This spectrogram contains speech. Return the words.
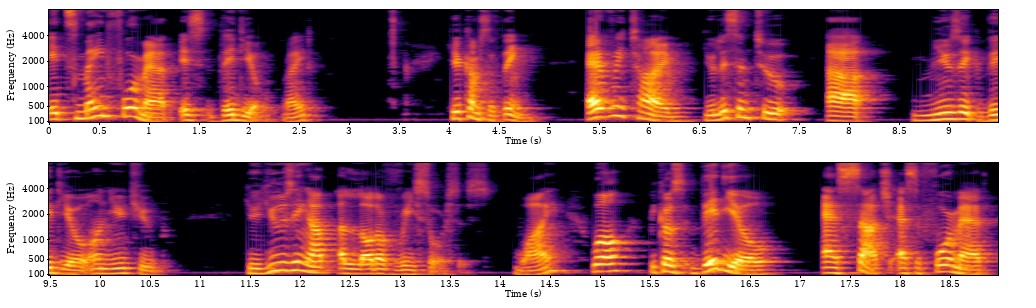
its main format is video, right? Here comes the thing. Every time you listen to a music video on YouTube, you're using up a lot of resources. Why? Well, because video as such, as a format,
